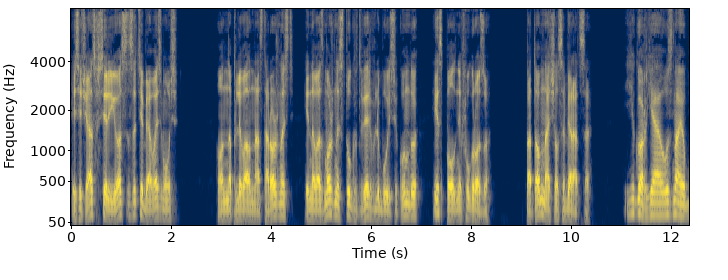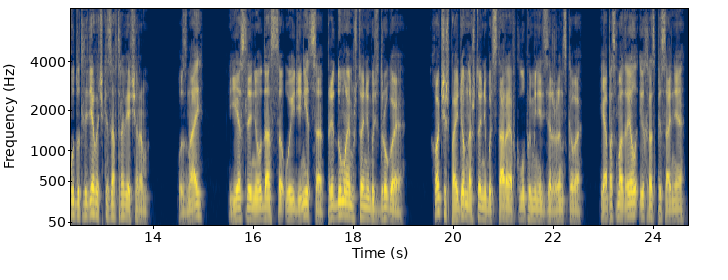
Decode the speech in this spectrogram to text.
И сейчас всерьез за тебя возьмусь». Он наплевал на осторожность и на возможный стук в дверь в любую секунду, исполнив угрозу. Потом начал собираться. «Егор, я узнаю, будут ли девочки завтра вечером». «Узнай. Если не удастся уединиться, придумаем что-нибудь другое. Хочешь, пойдем на что-нибудь старое в клуб имени Дзержинского? Я посмотрел их расписание».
